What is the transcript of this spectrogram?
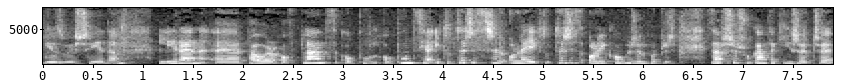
Jezu, jeszcze jeden. Liren e, Power of Plants, opun, opuncja i to też jest żel olejek, to też jest olejkowy żel poprzez. Zawsze szukam takich rzeczy.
